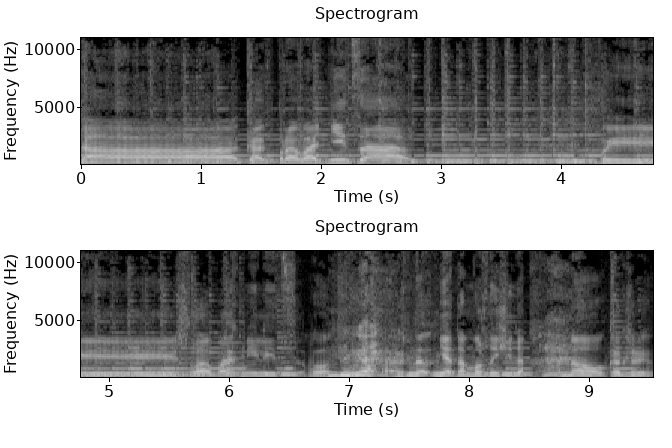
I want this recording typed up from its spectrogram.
Так как проводница вышла похмелиться. Вот. А, ну, Нет, там можно еще да. Но как же...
